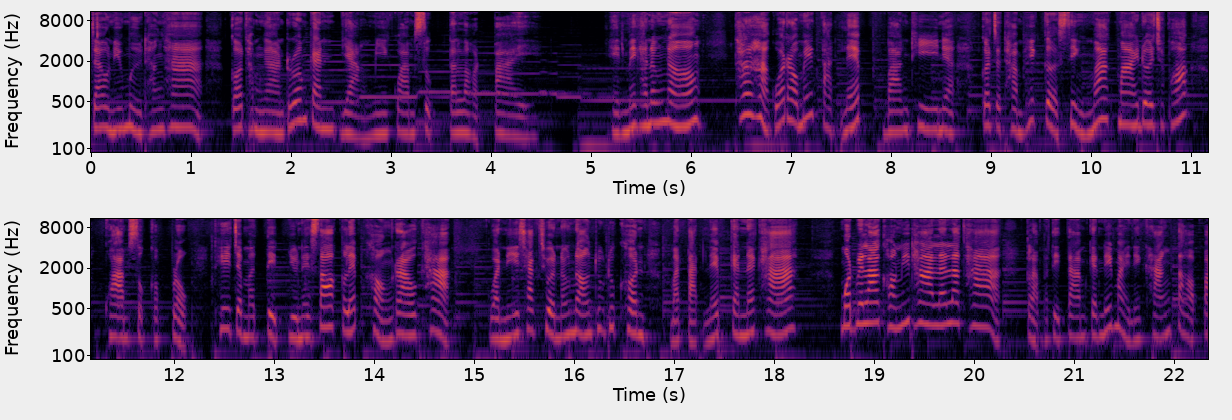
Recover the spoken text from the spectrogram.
เจ้านิ้วมือทั้งห้าก็ทำงานร่วมกันอย่างมีความสุขตลอดไป เห็นไหมคะน้องๆ ถ้าหากว่าเราไม่ตัดเล็บบางทีเนี่ยก็จะทำให้เกิดสิ่งมากมายโดยเฉพาะความสกปรกที่จะมาติดอยู่ในซอกเล็บของเราค่ะ วันนี้ชักชวนน้องๆ ทุกๆ คนมาตัดเล็บกันนะคะ หมดเวลาของนิทานแล้วล่ะค่ะ กลับมาติดตามกันได้ใหม่ในครั้งต่อไป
